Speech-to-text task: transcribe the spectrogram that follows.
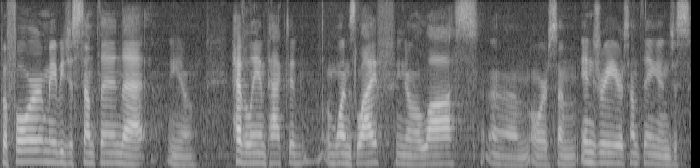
Before, maybe just something that, you know, heavily impacted one's life, you know, a loss um, or some injury or something, and just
